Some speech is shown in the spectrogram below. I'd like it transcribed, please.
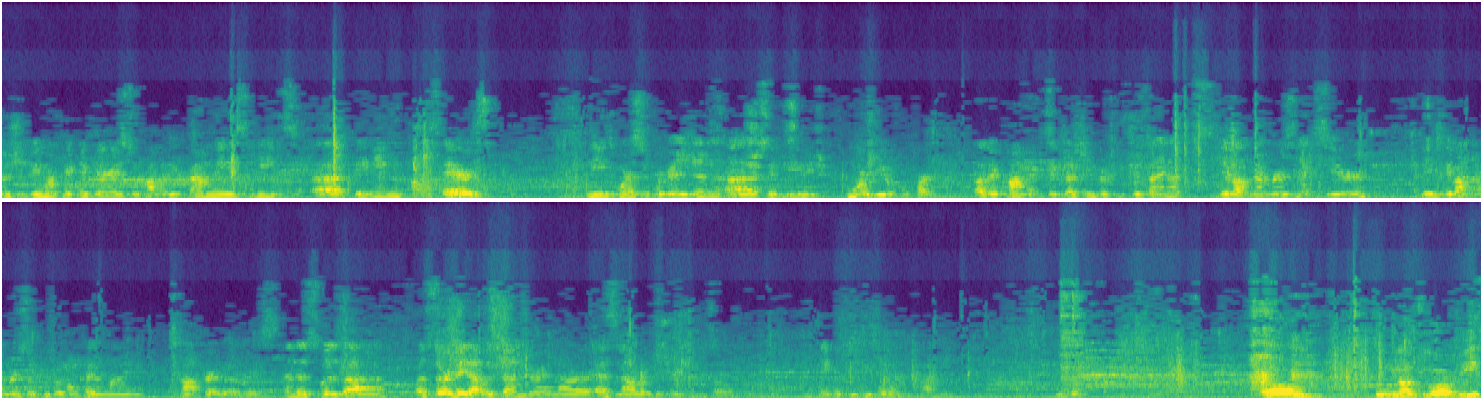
there should be more picnic areas to accommodate families. Needs uh, cleaning on stairs. Needs more supervision. Uh, be more beautiful park. Other comments, suggestion for future signups. Give out numbers next year. Please give out numbers so people don't cut in line. Not fair to others. And this was uh, a survey that was done during our SNL registration. So I think a few people were happy. Um, moving on to, uh, B,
